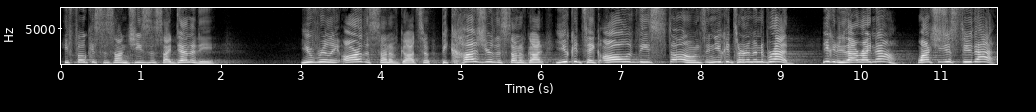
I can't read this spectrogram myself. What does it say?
he focuses on Jesus' identity. You really are the Son of God. So, because you're the Son of God, you could take all of these stones and you could turn them into bread. You can do that right now. Why don't you just do that?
